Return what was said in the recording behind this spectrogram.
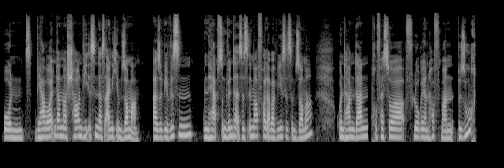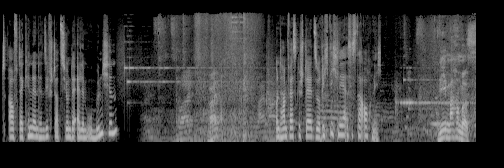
Und wir wollten dann mal schauen, wie ist denn das eigentlich im Sommer? Also wir wissen, im Herbst und Winter ist es immer voll, aber wie ist es im Sommer? Und haben dann Professor Florian Hoffmann besucht auf der Kinderintensivstation der LMU München und haben festgestellt, so richtig leer ist es da auch nicht. Wie machen wir es?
